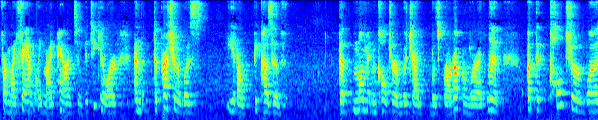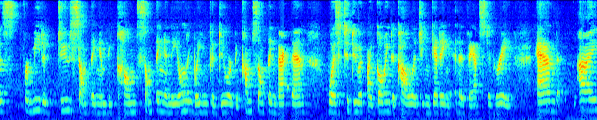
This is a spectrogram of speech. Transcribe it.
from my family, my parents in particular. And the pressure was, you know, because of the moment and culture in which I was brought up and where I lived. But the culture was for me to do something and become something. And the only way you could do or become something back then was to do it by going to college and getting an advanced degree. And I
